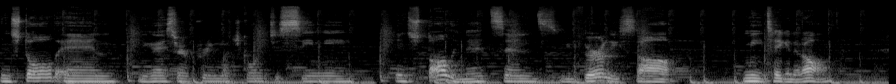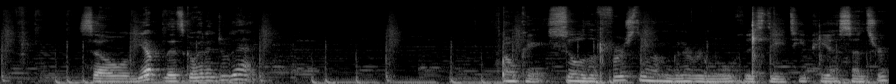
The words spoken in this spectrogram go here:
installed and you guys are pretty much going to see me installing it since you barely saw me taking it off. So yep, let's go ahead and do that. Okay, so the first thing I'm gonna remove is the TPS sensor.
